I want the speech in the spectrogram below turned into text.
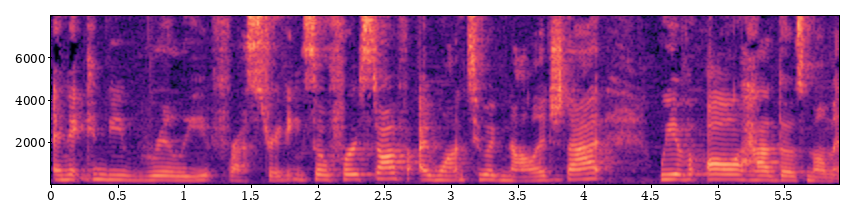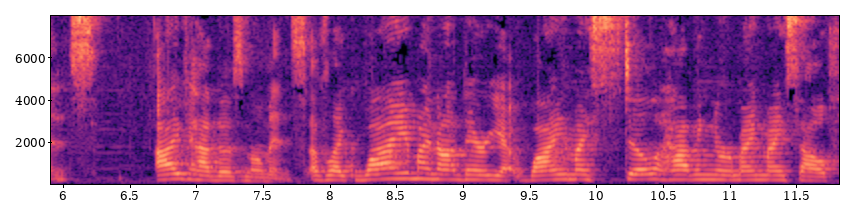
and it can be really frustrating. So, first off, I want to acknowledge that we have all had those moments I've had those moments of like, why am I not there yet? Why am I still having to remind myself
